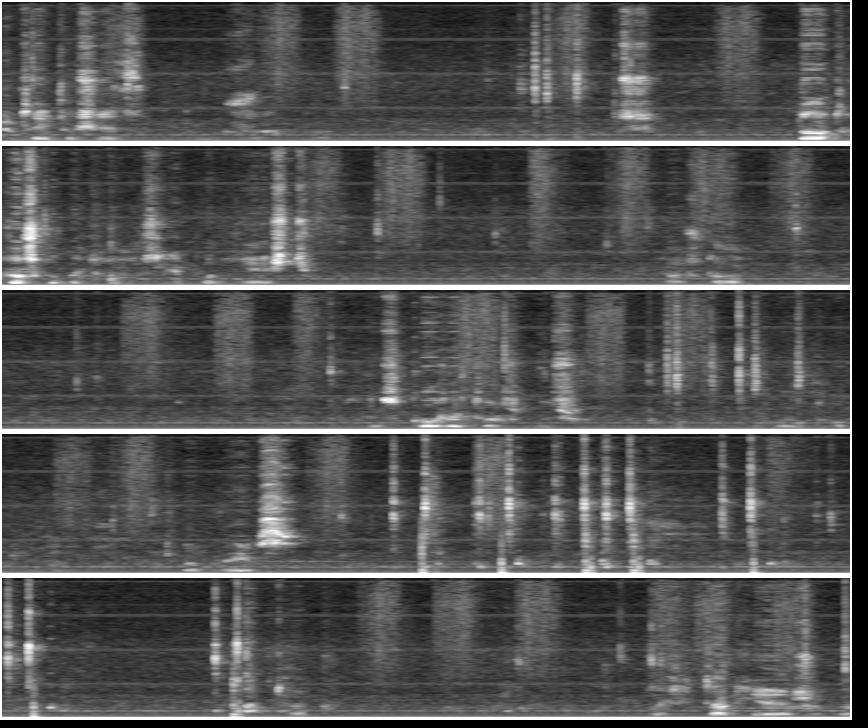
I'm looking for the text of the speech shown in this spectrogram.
Tutaj to się zburza. To troszkę będziemy musieli podnieść. Aż do. To jest korytarz już. Dobra jest. Tak. Będzie takie, żeby...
